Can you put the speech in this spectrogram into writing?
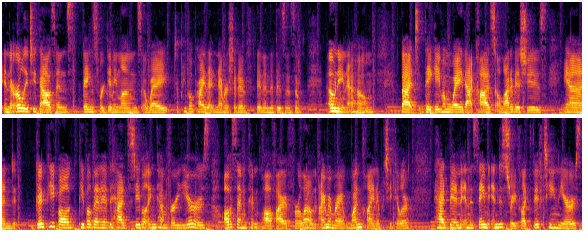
In the early 2000s, banks were giving loans away to people probably that never should have been in the business of owning a home but they gave them away. That caused a lot of issues. And good people, people that had had stable income for years, all of a sudden couldn't qualify for a loan. I remember one client in particular had been in the same industry for like 15 years.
